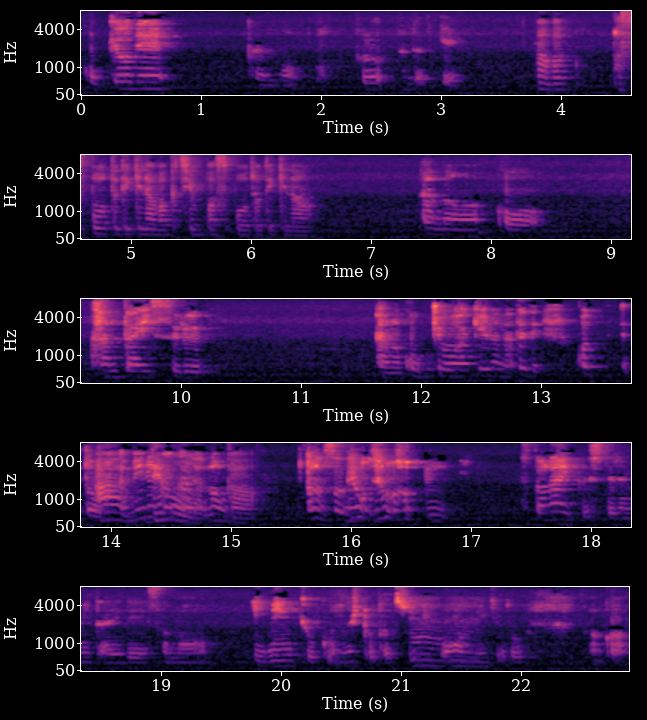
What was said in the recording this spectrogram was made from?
国境であのプロなんだっけ？まあワパスポート的なワクチンパスポート的な。あのこう反対するあの国境を開けるな。だってこ、えっと、あアメリカからのがあそうでもでも、うん、ストライクしてるみたいでその移民局の人たちうんうん。わかんないけど、なんか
